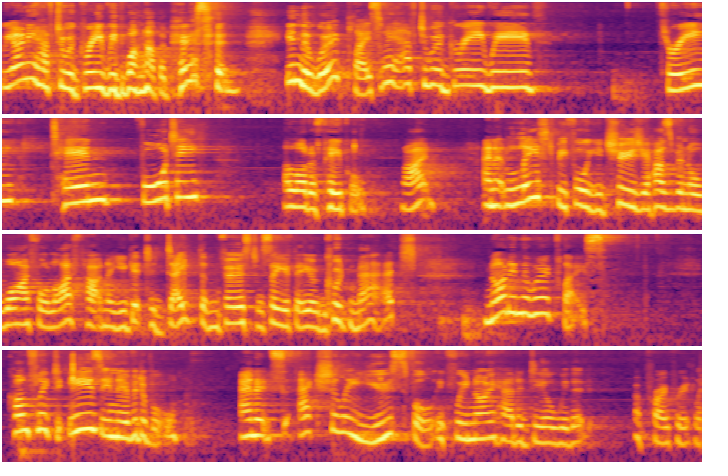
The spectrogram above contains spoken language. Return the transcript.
we only have to agree with one other person. In the workplace, we have to agree with three, ten, 40, a lot of people, right? And at least before you choose your husband or wife or life partner, you get to date them first to see if they're a good match. Not in the workplace. Conflict is inevitable and it's actually useful if we know how to deal with it appropriately.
